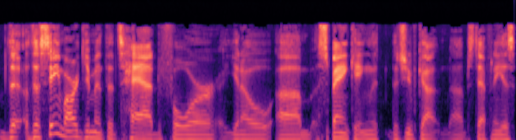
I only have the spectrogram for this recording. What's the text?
the the same argument that's had for you know um, spanking that, that you've got, uh, Stephanie, is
